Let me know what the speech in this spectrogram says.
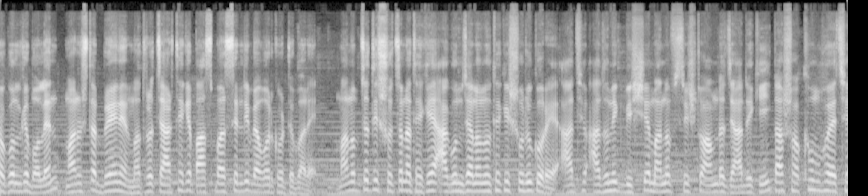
সকলকে বলেন, মানুষ তার ব্রেনের মাত্র চার থেকে পাঁচ পার্সেন্টই ব্যবহার করতে পারে। মানবজাতির সূচনা থেকে আগুন জ্বালানো থেকে শুরু করে আজ আধুনিক বিশ্বে মানব সৃষ্ট আমরা যা দেখি তা সক্ষম হয়েছে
